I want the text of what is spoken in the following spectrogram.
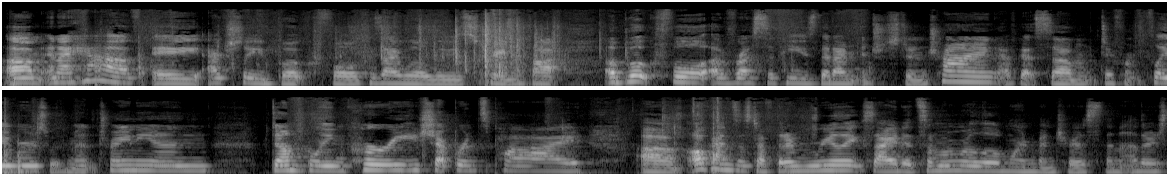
Um, and I have a actually book full, because I will lose train of thought, a book full of recipes that I'm interested in trying. I've got some different flavors with Mediterranean, dumpling, curry, shepherd's pie, um, all kinds of stuff that I'm really excited. Some of them are a little more adventurous than others.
